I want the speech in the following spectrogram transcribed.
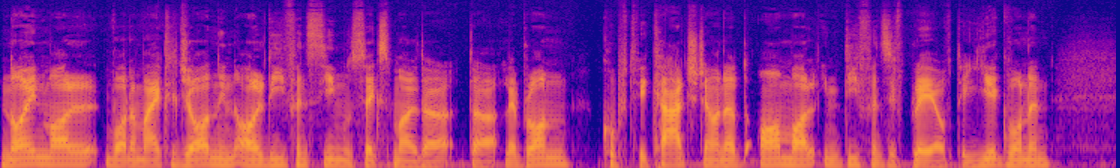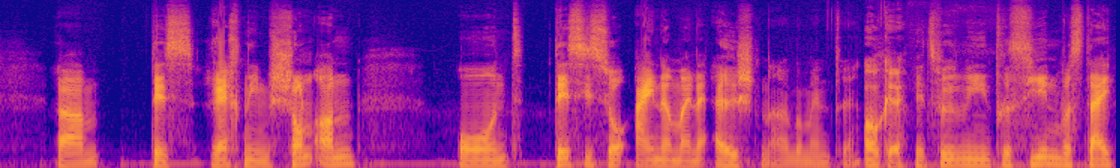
neunmal war der Michael Jordan in All-Defense-Team und sechsmal der, der LeBron. Guckt wie Catch, der hat einmal in Defensive Player of the Year gewonnen. Ähm, das rechne ich ihm schon an. Und das ist so einer meiner ersten Argumente. Okay. Jetzt würde mich interessieren, was deine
